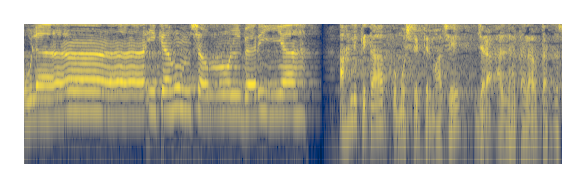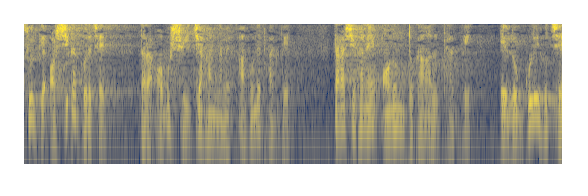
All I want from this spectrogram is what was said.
أولئك هم شر البرية আহলে কিতাব ও মুশরিকদের মাঝে যারা আল্লাহ তালা ও তার রসুলকে অস্বীকার করেছে তারা অবশ্যই জাহান নামের আগুনে থাকবে তারা সেখানে অনন্তকাল থাকবে এই লোকগুলি হচ্ছে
